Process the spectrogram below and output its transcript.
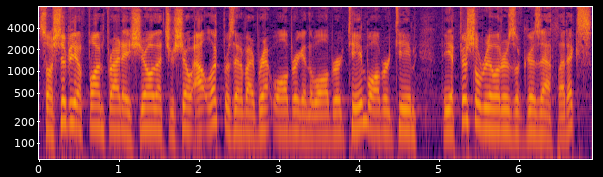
So it should be a fun Friday show. That's your show Outlook, presented by Brent Wahlberg and the Wahlberg team. Wahlberg team, the official realtors of Grizz Athletics.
